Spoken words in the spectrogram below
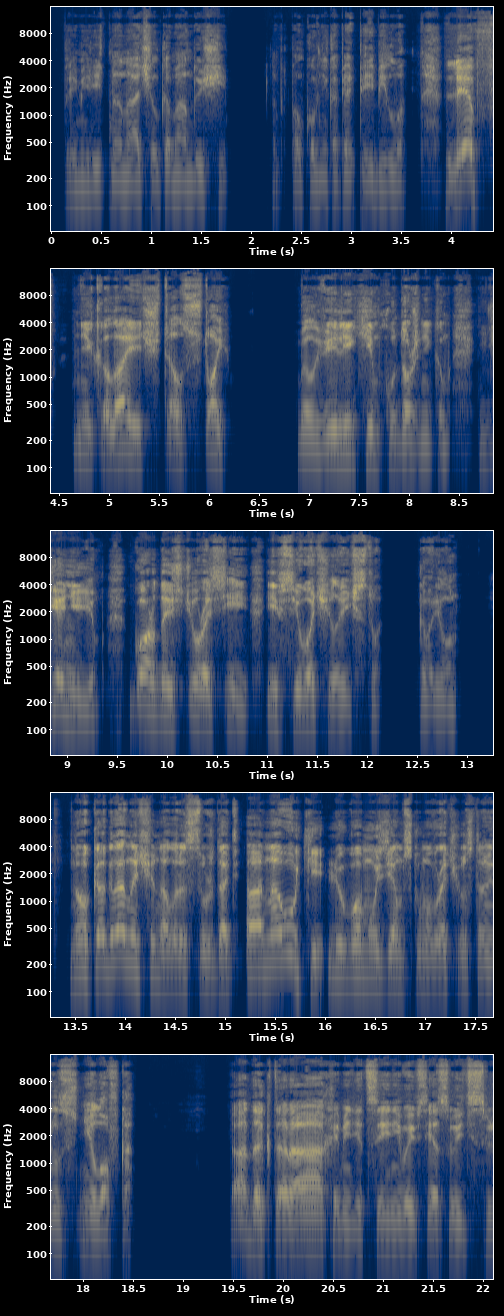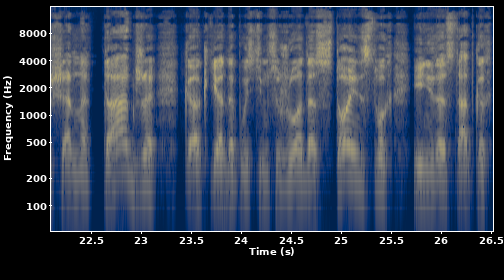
— примирительно начал командующий. Но подполковник опять перебил его. Лев Николаевич Толстой был великим художником, гением, гордостью России и всего человечества, — говорил он. Но когда начинал рассуждать о науке, любому земскому врачу становилось неловко. О докторах и медицине вы все суете совершенно так же, как я, допустим, сужу о достоинствах и недостатках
